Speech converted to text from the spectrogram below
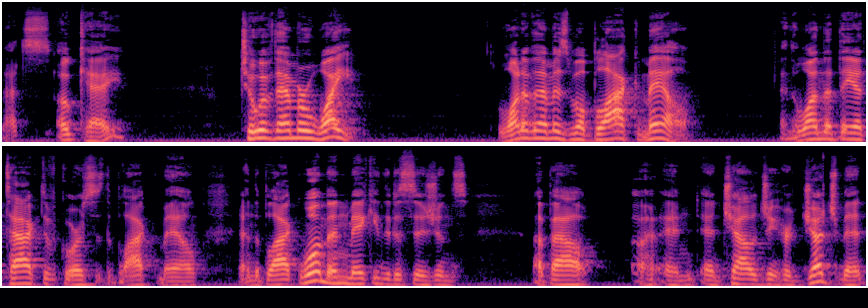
That's okay. Two of them are white. One of them is a black male. And the one that they attacked, of course, is the black male and the black woman making the decisions about uh, and, and challenging her judgment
